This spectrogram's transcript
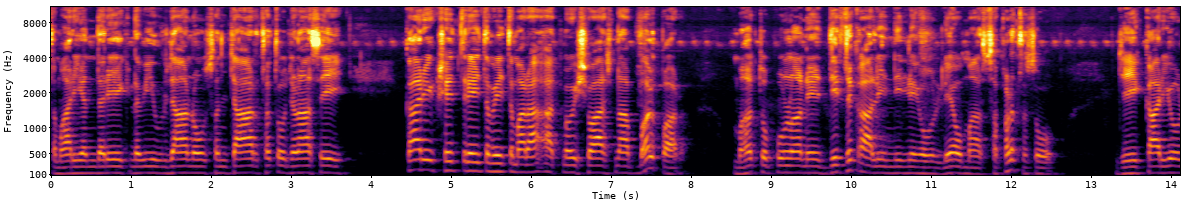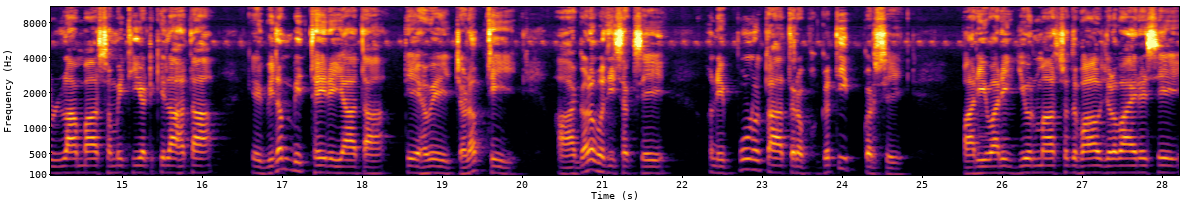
તમારી અંદર એક નવી ઉર્જાનો સંચાર થતો જણાશે. કાર્યક્ષેત્રે તમે તમારા આત્મવિશ્વાસના બળ પર મહત્વપૂર્ણ અને દીર્ઘકાલીન નિર્ણયો લેવામાં સફળ થશો. જે કાર્યો લાંબા સમયથી અટકેલા હતા કે વિલંબિત થઈ રહ્યા હતા, તે હવે ઝડપથી આગળ વધી શકશે અને પૂર્ણતા તરફ ગતિ કરશે. પારિવારિક જીવનમાં સદભાવ જળવાઈ રહેશે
